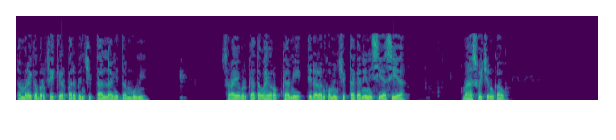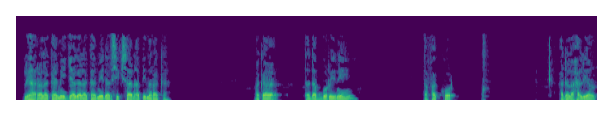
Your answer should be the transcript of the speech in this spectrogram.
dan mereka berfikir pada penciptaan langit dan bumi Seraya berkata, wahai Rob kami, tidaklah engkau menciptakan ini sia-sia. Maha suci engkau. Peliharalah kami, jagalah kami dari siksaan api neraka. Maka tadabbur ini, tafakkur, adalah hal yang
